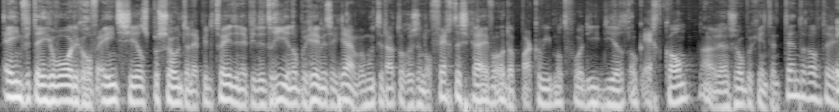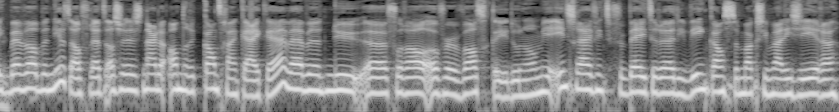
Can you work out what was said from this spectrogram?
één vertegenwoordiger of één salespersoon, dan heb je de tweede, dan heb je de drie. En op een gegeven moment zeg je, ja, we moeten nou toch eens een offerte schrijven. Oh, daar pakken we iemand voor die, die dat ook echt kan. Nou, zo begint een tenderafdeling. Ik ben wel benieuwd, Alfred, als we eens naar de andere kant gaan kijken. Hè? We hebben het nu uh, vooral over wat kun je doen om je inschrijving te verbeteren, die winkans te maximaliseren.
